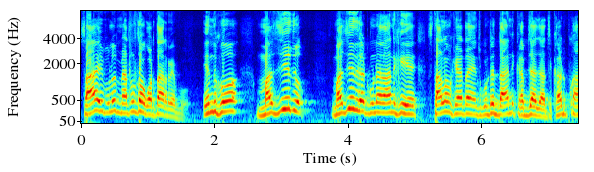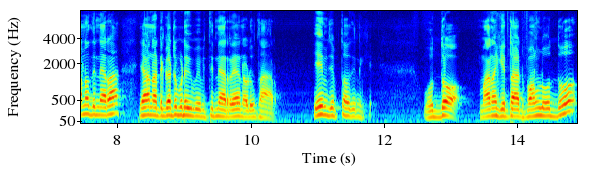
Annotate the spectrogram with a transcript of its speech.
సాహిబులు మెట్లతో కొడతారు రేపు. ఎందుకు? మస్జీదు మసీద్ కట్టుకునేదానికి స్థలం కేటాయించుకుంటే దాన్ని కబ్జా చేయచ్చు కడుపుకు అన్నం తిన్నారా? ఏమన్నా గట్టుబడి తిన్నారే అని అడుగుతున్నారు ఏం చెప్తావు దీనికి? వద్దో. మనకి ఇట్లాంటి పనులు వద్దు.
